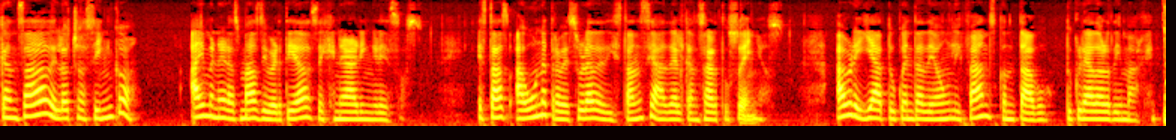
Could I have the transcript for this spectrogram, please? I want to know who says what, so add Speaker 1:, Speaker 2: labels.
Speaker 1: ¿Cansada del 8 a 5? Hay maneras más divertidas de generar ingresos. Estás a una travesura de distancia de alcanzar tus sueños. Abre ya tu cuenta de OnlyFans con Tabo, tu creador de imagen.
